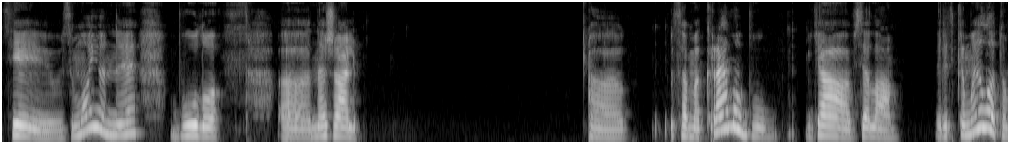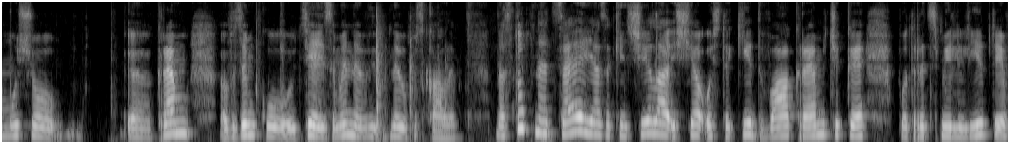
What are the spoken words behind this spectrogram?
цією зимою не було, на жаль, е, саме крему, бо я взяла рідке мило, тому що е, крем взимку цієї зими не, випускали. Наступне це я закінчила ще ось такі два кремчики по 30 мл.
